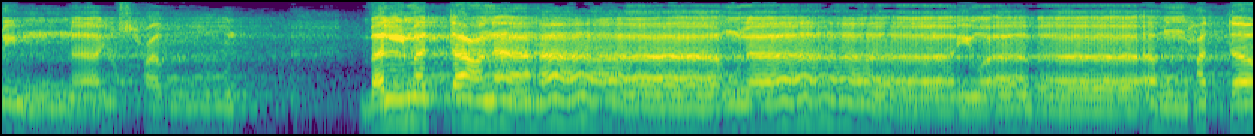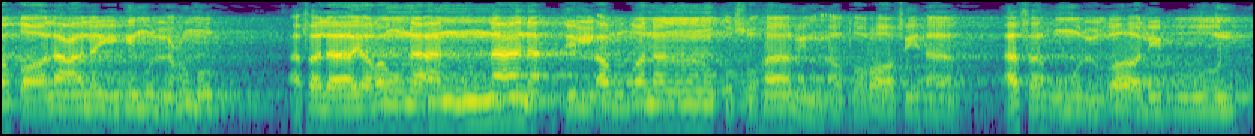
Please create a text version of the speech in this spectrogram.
منا يصحبون بل متعنا هؤلاء وآباءهم حتى طال عليهم العمر أفلا يرون أنا نأتي الأرض ننقصها من أطرافها أفهم الغالبون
